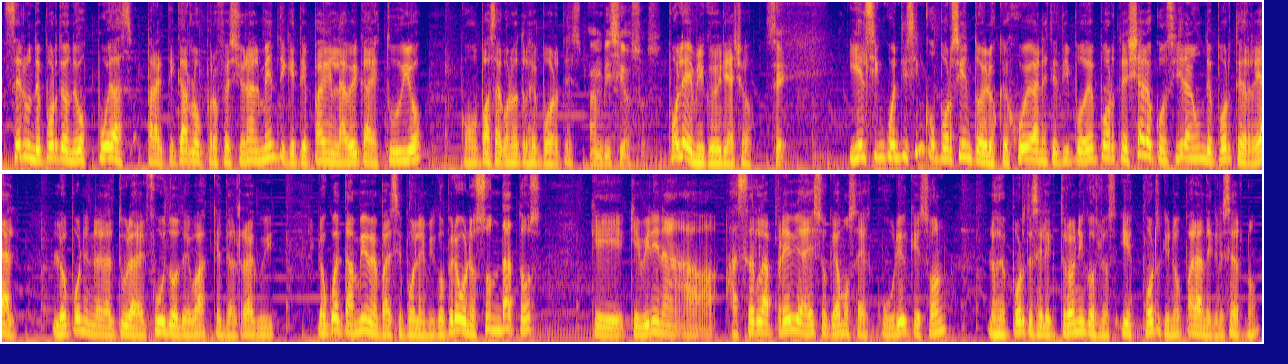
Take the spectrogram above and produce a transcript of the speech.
ser un deporte donde vos puedas practicarlo profesionalmente y que te paguen la beca de estudio, como pasa con otros deportes. Ambiciosos. Polémico, diría yo. Sí. Y el 55% de los que juegan este tipo de deporte ya lo consideran un deporte real. Lo ponen a la altura del fútbol, del básquet, del rugby, lo cual también me parece polémico. Pero bueno, son datos que, que vienen a, a hacer la previa de eso que vamos a descubrir que son los deportes electrónicos, los eSports que no paran de crecer, ¿no?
